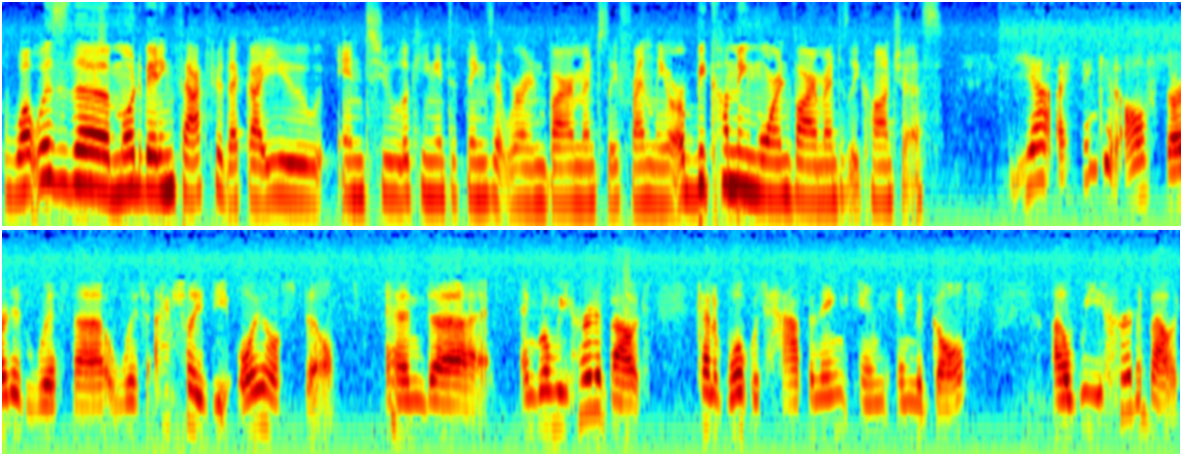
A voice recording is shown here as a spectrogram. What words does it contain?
what was the motivating factor that got you into looking into things that were environmentally friendly or becoming more environmentally conscious? yeah, I think it all started with uh, with actually the oil spill, and uh, and when we heard about kind of what was happening in in the Gulf, uh, we heard about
